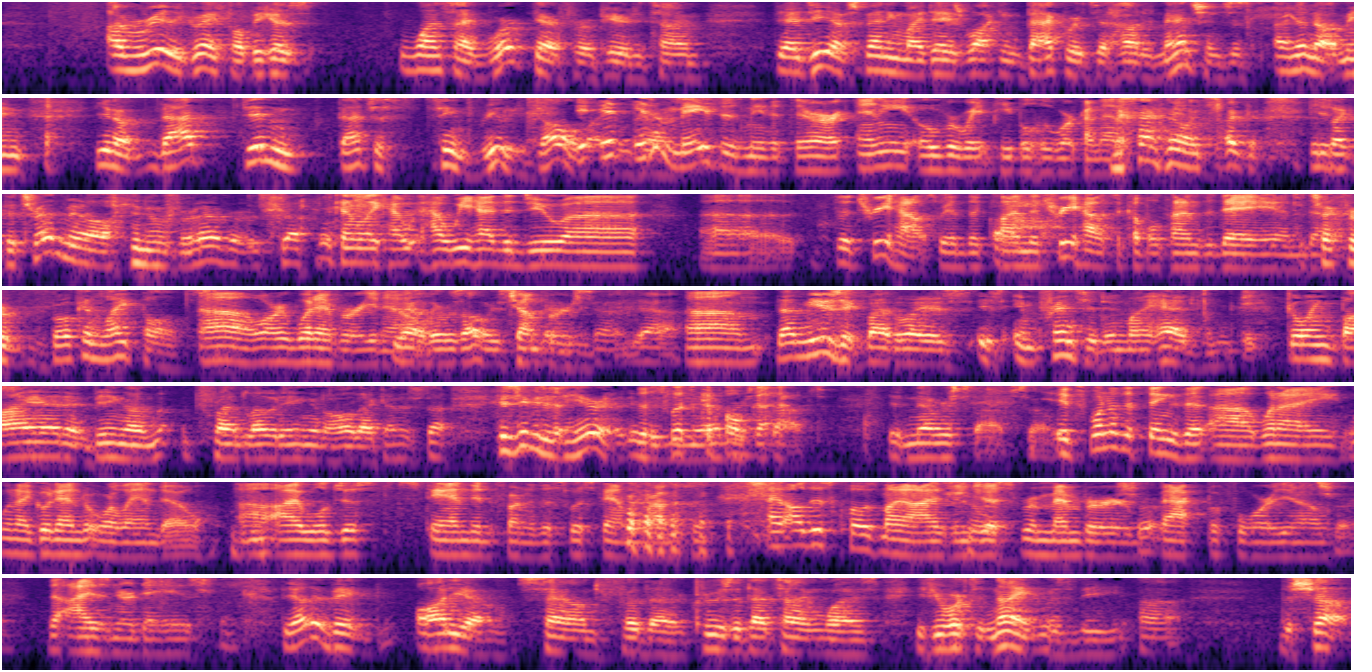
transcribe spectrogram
I'm really grateful because once I'd worked there for a period of time, the idea of spending my days walking backwards at Haunted Mansion just, I don't know, I mean, you know, that didn't, that just seemed really dull. It, it, it amazes me that there are any overweight people who work on that. I know, it's like, it's like the treadmill, you know, forever. So. It's kind of like how, how we had to do uh, uh, the treehouse. We had to climb the treehouse a couple times a day and to check for broken light bulbs. uh, oh, or whatever you know. yeah, there was always jumpers. to be done, Yeah. Um, That music, by the way, is is imprinted in my head from going by it and being on front loading and all that kind of stuff. Because you could just hear it. It the Swiss never polka. stopped. It never stopped. So It's one of the things that uh, when I when I go down to Orlando, uh, Mm-hmm. I will just stand in front of the Swiss Family Robinson, and I'll just close my eyes and Sure. just remember Sure. back before you know Sure. The Eisner days. the other big audio sound for the cruise at that time was, if you worked at night, was the uh, the show.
